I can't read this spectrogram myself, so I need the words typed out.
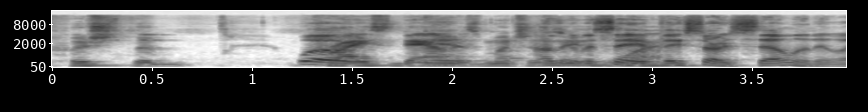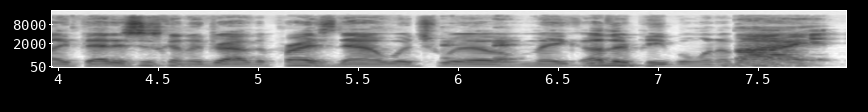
push the well, price down as much as I was going to say if they start selling it like that, it's just going to drive the price down, which will make other people want to buy, buy, it.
